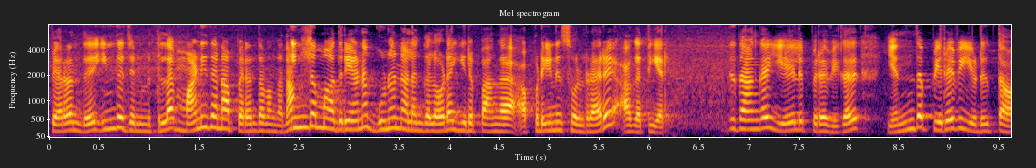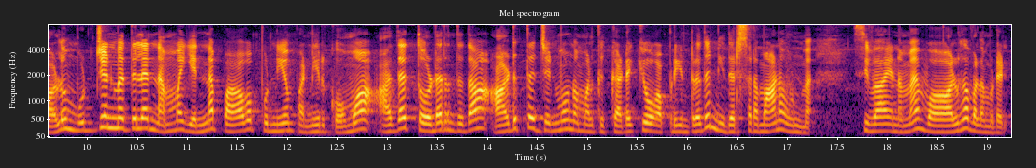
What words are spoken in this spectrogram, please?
பிறந்து இந்த ஜென்மத்தில் மனிதனாக பிறந்தவங்க தான் இந்த மாதிரியான குணநலங்களோட இருப்பாங்க அப்படின்னு சொல்கிறாரு அகத்தியர். இதுதாங்க ஏழு பிறவிகள். எந்த பிறவி எடுத்தாலும் முற்ஜென்மத்தில் நம்ம என்ன பாவ புண்ணியம் பண்ணியிருக்கோமோ அதை தொடர்ந்து தான் அடுத்த ஜென்மம் நம்மளுக்கு கிடைக்கும் அப்படின்றது நிதர்சனமான உண்மை. சிவாய நம்ம வாழ்க வளமுடன்.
